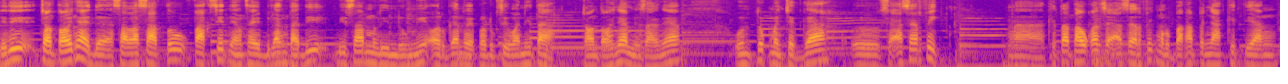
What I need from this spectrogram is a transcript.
jadi contohnya ada salah satu vaksin yang saya bilang tadi bisa melindungi organ reproduksi wanita. Contohnya misalnya untuk mencegah eh, CA cervix. Nah, kita tahu kan CA cervix merupakan penyakit yang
